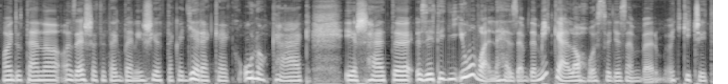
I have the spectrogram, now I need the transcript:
Majd utána az esetetekben is jöttek a gyerekek, unokák, és hát ezért így jóval nehezebb. De mi kell ahhoz, hogy az ember egy kicsit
